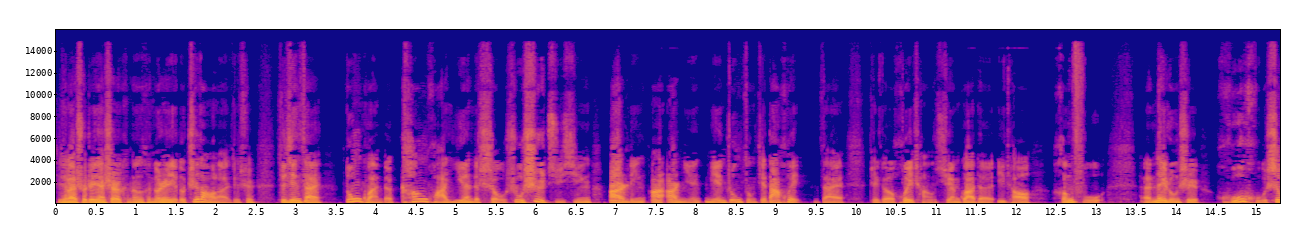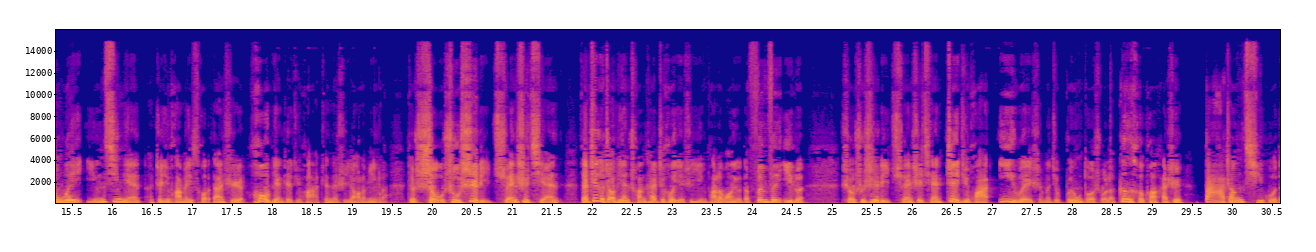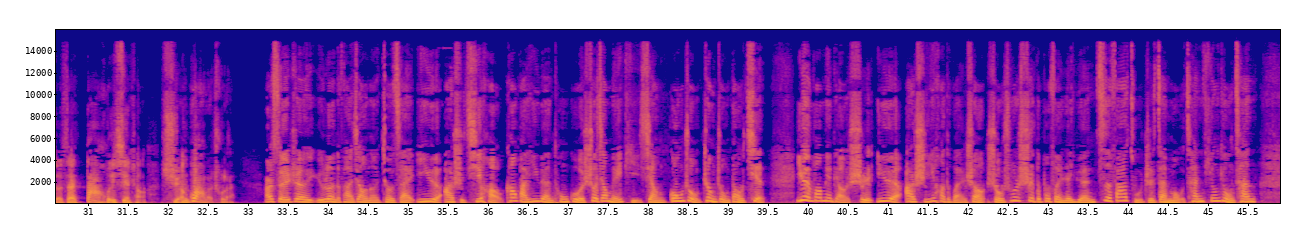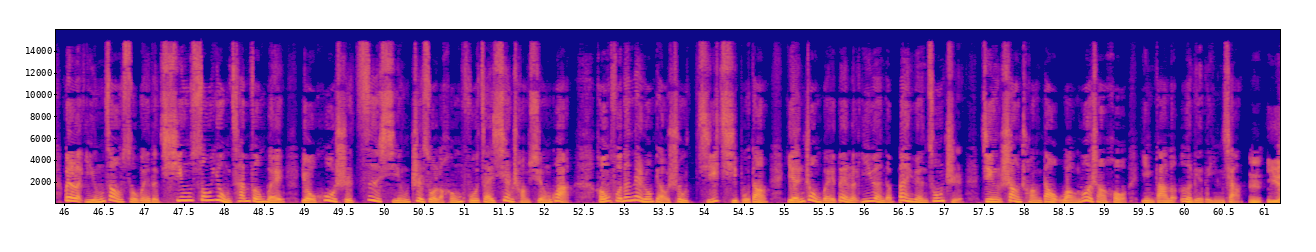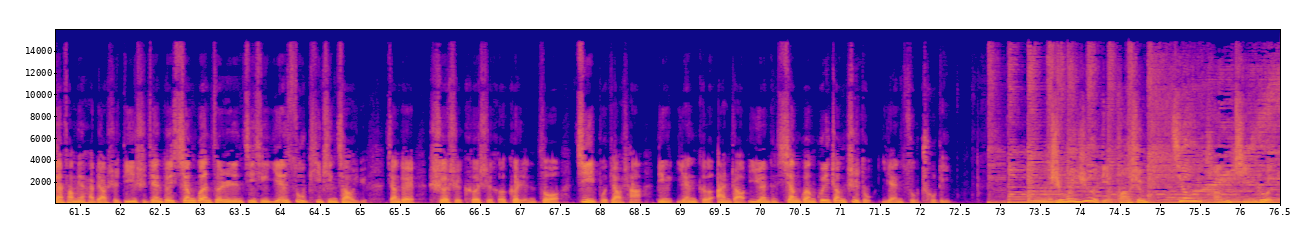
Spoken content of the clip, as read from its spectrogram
接下来说这件事儿，可能很多人也都知道了，就是最近在东莞的康华医院的手术室举行二零二二年年终总结大会，在这个会场悬挂的一条横幅，呃，内容是“虎虎生威迎新年”。这句话没错，但是后边这句话真的是要了命了，就手术室里全是钱。在这个照片传开之后，也是引发了网友的纷纷议论。手术室里全是钱，这句话意味什么就不用多说了，更何况还是大张旗鼓的在大会现场悬挂了出来。而随着舆论的发酵呢，就在一月二十七号，康华医院通过社交媒体向公众郑重道歉。医院方面表示，一月二十一号的晚上，手术室的部分人员自发组织在某餐厅用餐，为了营造所谓的轻松用餐氛围，有护士自行制作了横幅在现场悬挂。横幅的内容表述极其不当，严重违背了医院的办院宗旨。经上传到网络上后，引发了恶劣的影响。嗯，医院方面还表示，第一时间对相关。责任人进行严肃批评教育，将对涉事科室和个人做进一步调查，并严格按照医院的相关规章制度严肃处理。只为热点发声，焦糖评论。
